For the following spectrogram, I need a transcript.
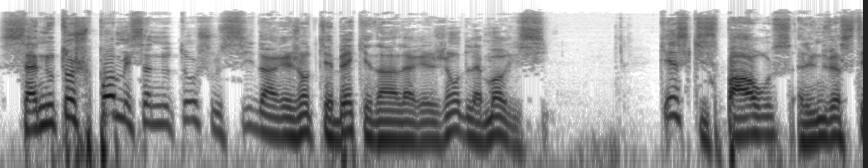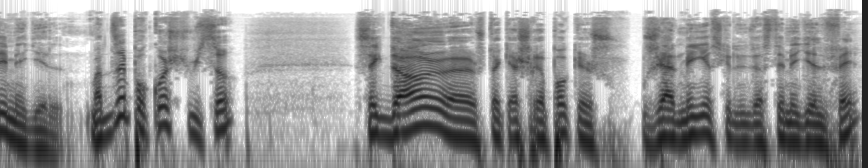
Ça nous touche pas, mais ça nous touche aussi dans la région de Québec et dans la région de la Mauricie. qu'est-ce qui se passe à l'Université McGill? Je vais te dire pourquoi je suis ça. C'est que d'un, euh, je te cacherai pas que j'admire ce que l'Université McGill fait.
